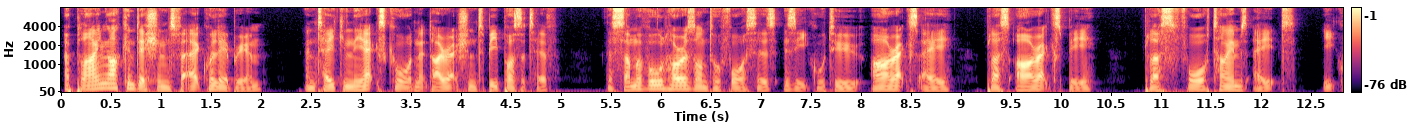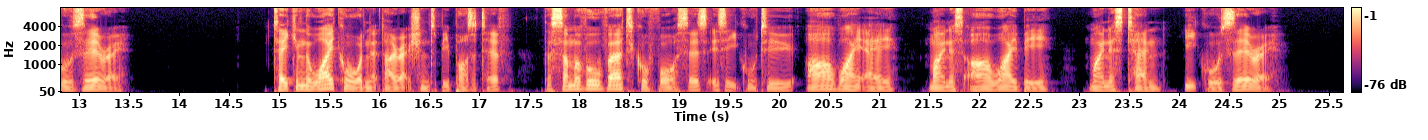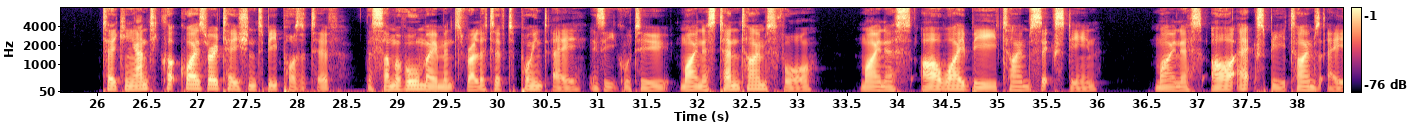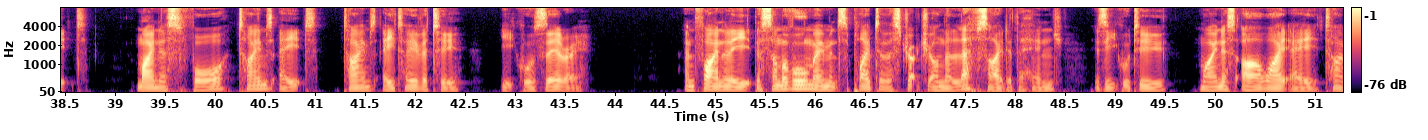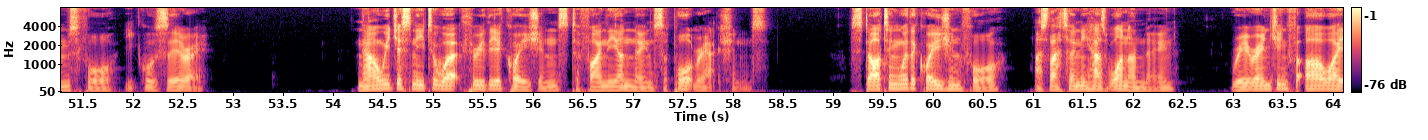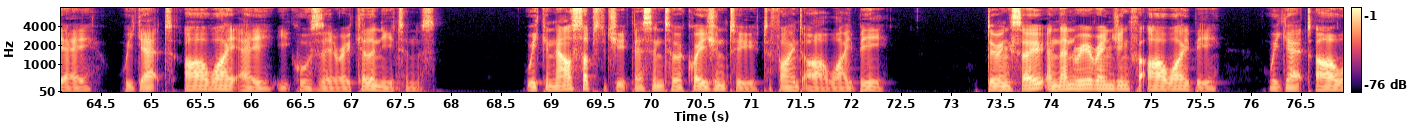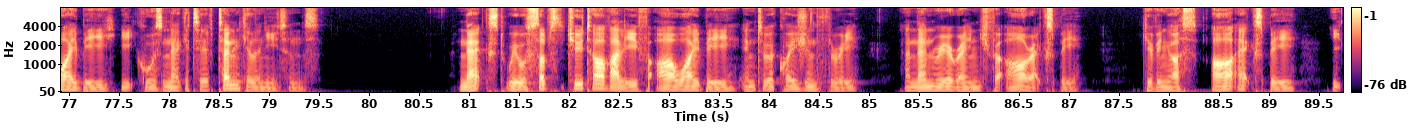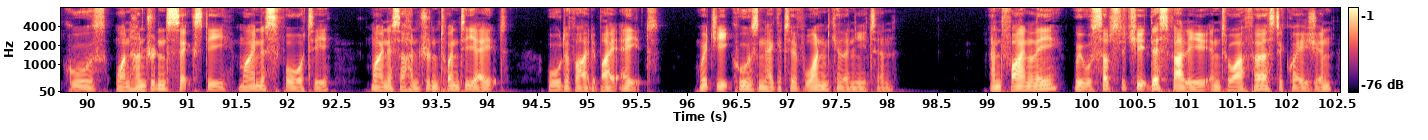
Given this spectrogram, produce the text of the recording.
Applying our conditions for equilibrium, and taking the x-coordinate direction to be positive, the sum of all horizontal forces is equal to Rxa plus Rxb plus 4 times 8 equals 0. Taking the y-coordinate direction to be positive, the sum of all vertical forces is equal to Rya minus Ryb minus 10 equals 0. Taking anticlockwise rotation to be positive, the sum of all moments relative to point A is equal to minus 10 times 4 minus ryb times 16 minus rxb times 8 minus 4 times 8 times 8 over 2 equals 0. And finally, the sum of all moments applied to the structure on the left side of the hinge is equal to minus rya times 4 equals 0. Now we just need to work through the equations to find the unknown support reactions. Starting with equation 4, as that only has one unknown, rearranging for Rya, we get Rya equals 0 kilonewtons. We can now substitute this into equation 2 to find Ryb. Doing so and then rearranging for Ryb, we get Ryb equals negative 10 kilonewtons. Next, we will substitute our value for Ryb into equation 3 and then rearrange for Rxb giving us Rxb equals 160 minus 40 minus 128, all divided by 8, which equals negative 1 kilonewton. And finally, we will substitute this value into our first equation,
